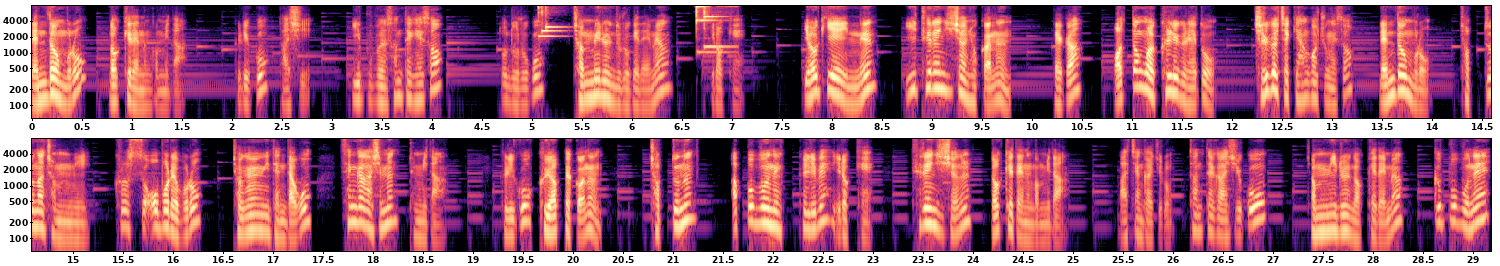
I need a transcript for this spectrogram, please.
랜덤으로 넣게 되는 겁니다. 그리고 다시 이 부분을 선택해서 또 누르고 접미를 누르게 되면 이렇게 여기에 있는 이 transition 효과는 내가 어떤 걸 클릭을 해도 즐겨찾기 한 것 중에서 랜덤으로 접두나 접미, 크로스 오버랩으로 적용이 된다고 생각하시면 됩니다. 그리고 그 옆에 거는 접두는 앞부분의 클립에 이렇게 트랜지션을 넣게 되는 겁니다. 마찬가지로 선택하시고 전미를 넣게 되면 끝부분에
